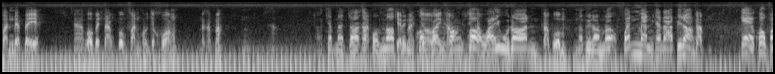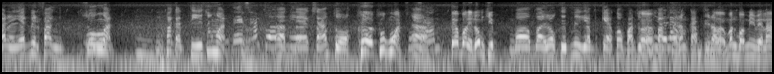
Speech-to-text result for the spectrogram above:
ฝันแบบไหนอ่าเว่าไปตามความฝันของเจ้าของนะครับเนาะอืมเอาแคปหน้าจอครับผมเนาะแคปเป็นหน้าความจอฝันไว้ครับ ของพ่อไว้อุดรครับผมนะพี่น้องเนาะฝันแม่นขนาดพี่น้องครับ แก้ความฝันให้เอ็ดวินฟังสู้งวดอืมพากันตีสู้งวดแตกสามตัวอ่าก็มีแตกสามตัว คือทุกงวดศูนย์สาม แต่บ่ได้ลงคลิปบ่บ่โลกคือมีแก้ความฝันสุดเออ ฟังไปน้ำกันพี่น้อง เออมันบ่มีเวลา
